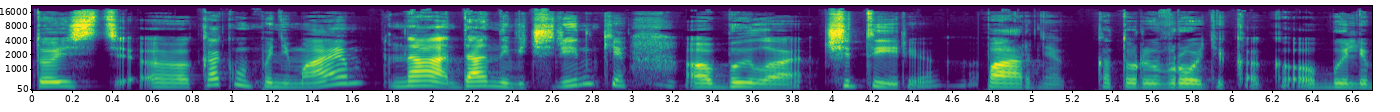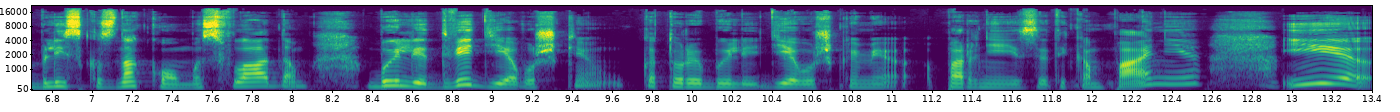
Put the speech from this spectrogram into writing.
То есть, как мы понимаем, на данной вечеринке вечеринке а, было четыре парня, которые вроде как а, были близко знакомы с Владом, были две девушки, которые были девушками парней из этой компании, и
